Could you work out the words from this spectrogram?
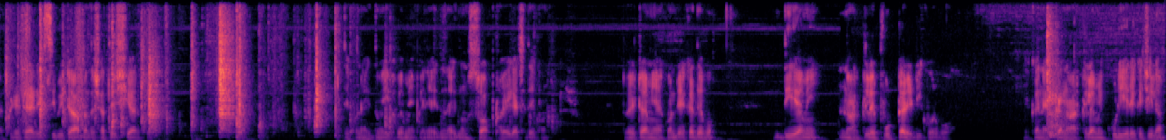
আর পিঠেটার রেসিপিটা আপনাদের সাথে শেয়ার করি। দেখুন, একদম এইভাবে মেখে নিয়ে একদম সফট হয়ে গেছে, দেখুন। তো এটা আমি এখন রেখে দেব। দিয়ে আমি নারকেলের পুরটা রেডি করব। এখানে একটা নারকেল আমি কুড়িয়ে রেখেছিলাম।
